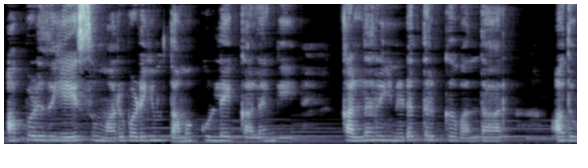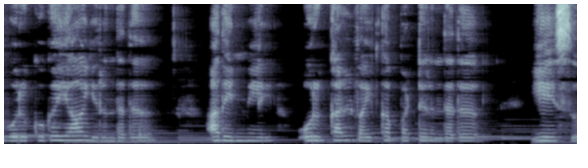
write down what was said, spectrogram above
அப்பொழுது இயேசு மறுபடியும் தமக்குள்ளே கலங்கி கல்லறையினிடத்திற்கு வந்தார். அது ஒரு குகையாயிருந்தது. அதன் மேல் ஒரு கல் வைக்கப்பட்டிருந்தது. இயேசு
